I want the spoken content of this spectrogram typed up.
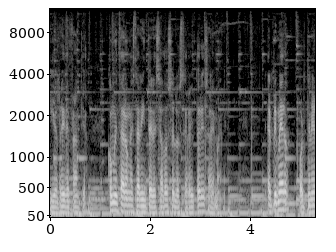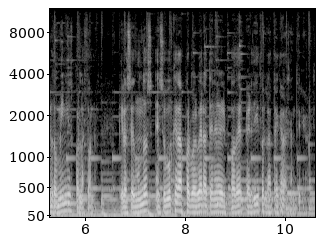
y el rey de Francia comenzaron a estar interesados en los territorios alemanes. El primero por tener dominios por la zona y los segundos en su búsqueda por volver a tener el poder perdido en las décadas anteriores.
